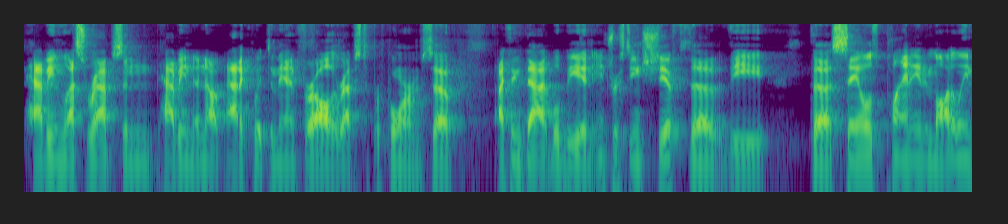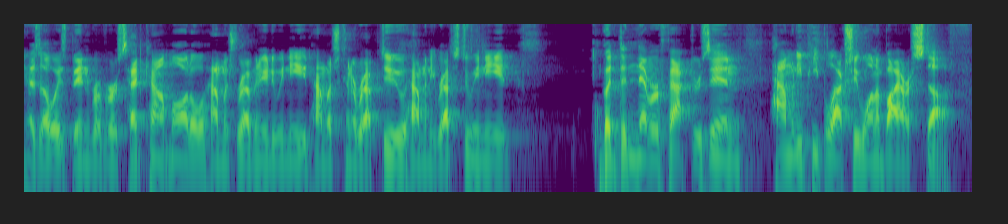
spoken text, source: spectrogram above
having less reps and having enough adequate demand for all the reps to perform. So I think that will be an interesting shift. The the the sales planning and modeling has always been reverse headcount model. How much revenue do we need? How much can a rep do? How many reps do we need? But it never factors in how many people actually want to buy our stuff.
